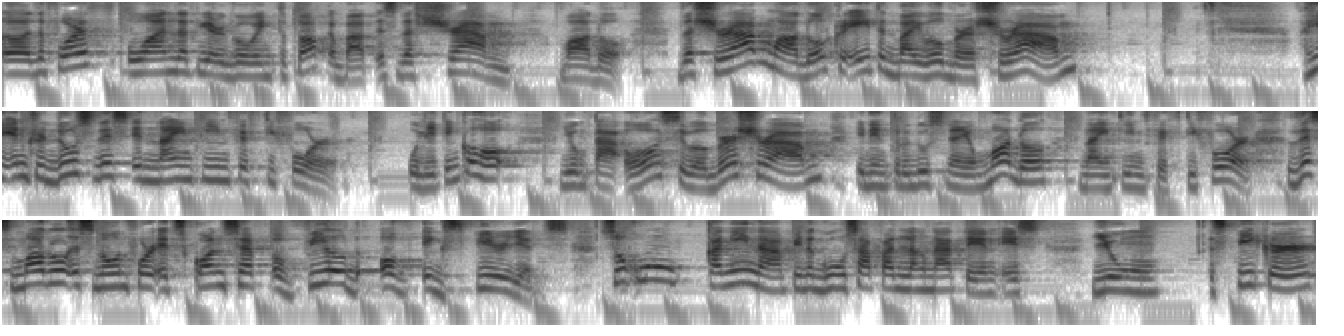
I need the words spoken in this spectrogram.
uh, the fourth one that we are going to talk about is the Schramm model. The Schramm model, created by Wilbur Schramm, He introduced this in 1954. Ulitin ko ho, yung tao, si Wilbur Schramm, inintroduce niya yung model 1954. This model is known for its concept of field of experience. So kung kanina pinag-uusapan lang natin is yung speaker,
